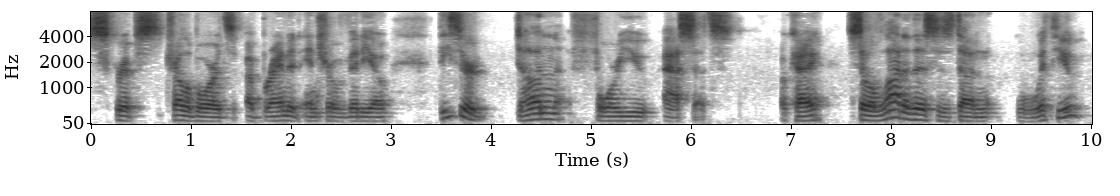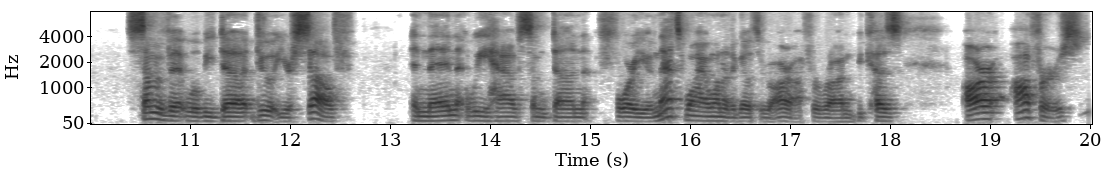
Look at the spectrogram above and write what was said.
scripts, Trello boards, a branded intro video these are done for you assets. Okay. So a lot of this is done with you some of it will be do, do it yourself. And then we have some done for you. And that's why I wanted to go through our offer, Ron, because our offers,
